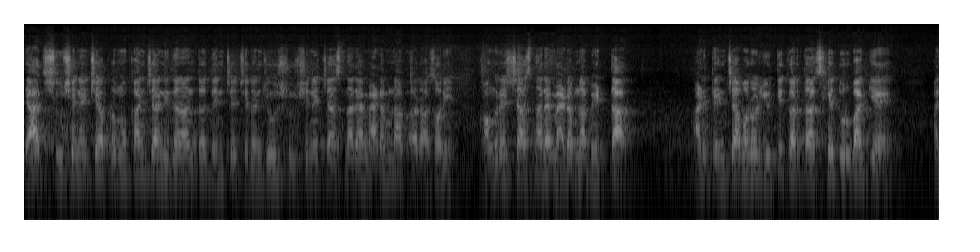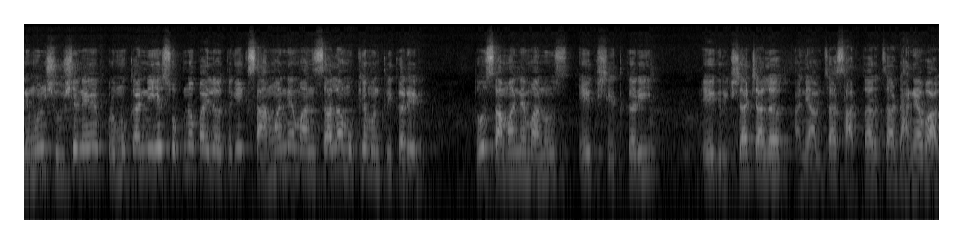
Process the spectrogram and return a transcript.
त्याच शिवसेनेच्या प्रमुखांच्या निधनानंतर त्यांचे चिरंजीव शिवसेनेच्या असणाऱ्या मॅडमना सॉरी काँग्रेसच्या असणाऱ्या मॅडमना भेटतात आणि त्यांच्याबरोबर युती करतात हे दुर्भाग्य आहे. आणि म्हणून शिवसेने प्रमुखांनी हे स्वप्न पाहिलं होतं की एक सामान्य माणसाला मुख्यमंत्री करेल. तो सामान्य माणूस एक शेतकरी एक रिक्षाचालक आणि आमचा सातारचा ढाण्याबाग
